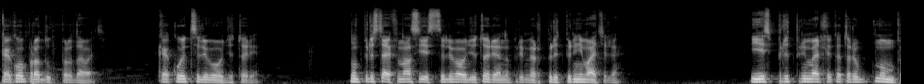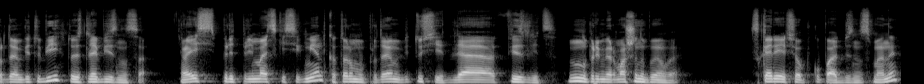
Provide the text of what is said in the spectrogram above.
Какой продукт продавать? Какой целевой аудитории? Ну, представь, у нас есть целевая аудитория, например, предприниматели. Есть предприниматели, которые, ну, мы продаем B2B, то есть для бизнеса. А есть предпринимательский сегмент, который мы продаем B2C, для физлиц. Ну, например, машины BMW. Скорее всего, покупают бизнесмены,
